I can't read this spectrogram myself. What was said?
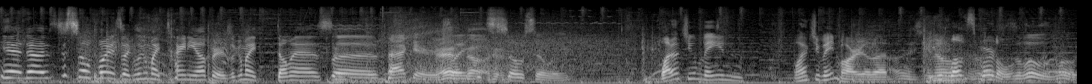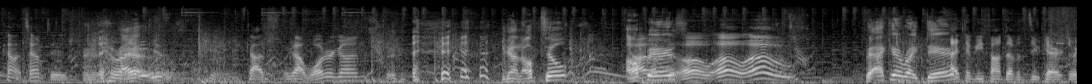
Yeah, no, it's just so funny. It's like, look at my tiny up airs. Look at my dumbass uh, back airs. Yeah, like, no. it's so silly. Why don't you main? Why don't you main Mario then? Uh, you know, love I was a little, little kind of tempted. Right? Yeah. Got, I got water gun. You got up tilt, up Got airs, Oh, oh, oh. back air right there. I think we found Devin's new character.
